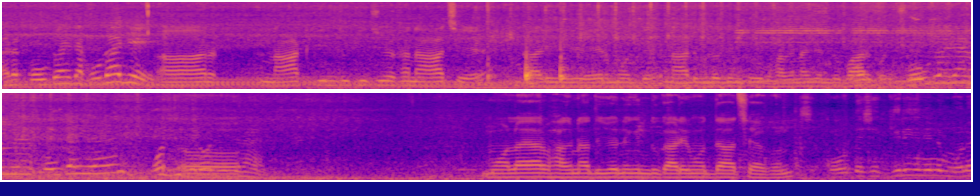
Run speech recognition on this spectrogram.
আরে কৌটা এটা আছে? আর নাট কিন্তু কিছু এখানে আছে গাড়ির এর মধ্যে। নাটগুলো কিন্তু ভাগনা কিন্তু বার করছে। তো মলয় আর ভাগনা দুজনে কিন্তু গাড়ির মধ্যে আছে এখন। মনে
